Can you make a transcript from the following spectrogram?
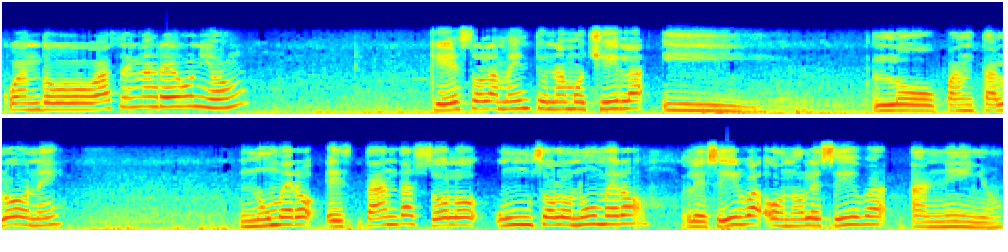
Cuando hacen la reunión, que es solamente una mochila y los pantalones, número estándar, solo un solo número, le sirva o no le sirva al niño.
